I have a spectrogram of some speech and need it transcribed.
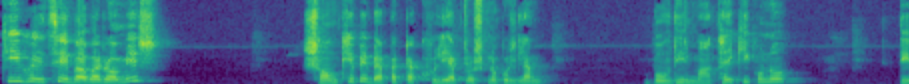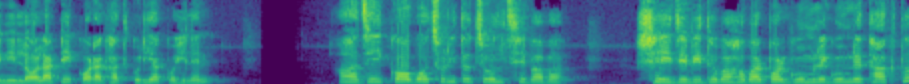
কি হয়েছে বাবা রমেশ? সংক্ষেপে ব্যাপারটা খুলিয়া প্রশ্ন করিলাম, বৌদির মাথায় কি কোনো? তিনি ললাটে করাঘাত করিয়া কহিলেন, আজ এই ক বছরই তো চলছে বাবা, সেই যে বিধবা হবার পর গুমরে গুমরে থাকতো,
